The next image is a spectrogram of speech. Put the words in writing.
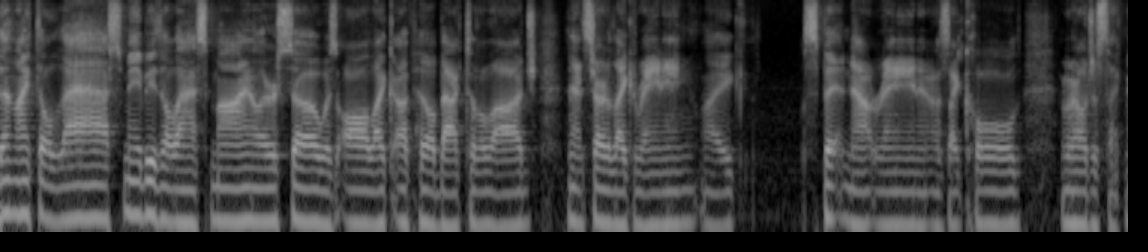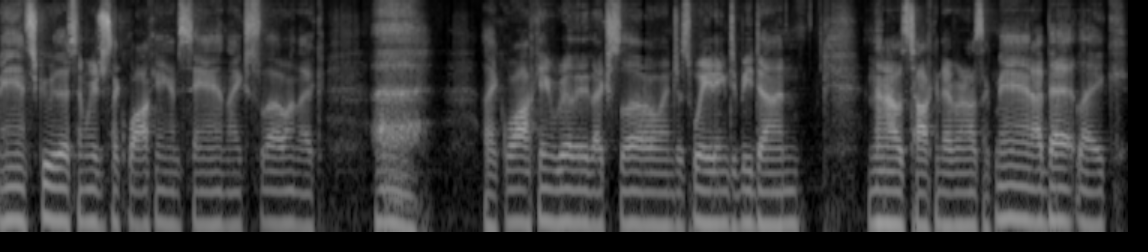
then like the last, maybe the last mile or so was all like uphill back to the lodge. And then it started like raining, like spitting out rain and it was like cold. And we were all just like, man, screw this. And we were just like walking in sand, like slow and like, uh, like walking really like slow and just waiting to be done. And then I was talking to everyone. I was like, man, I bet like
